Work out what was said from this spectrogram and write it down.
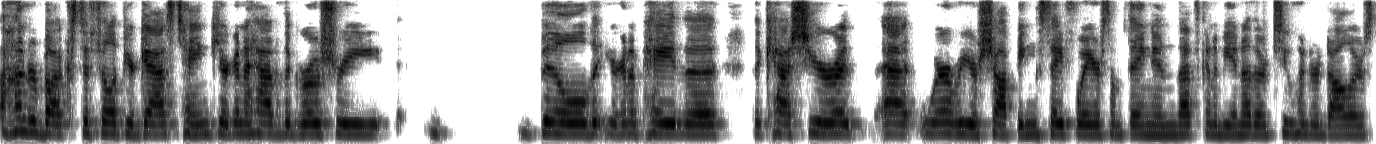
a hundred bucks to fill up your gas tank. You're going to have the grocery bill that you're going to pay the the cashier at, at wherever you're shopping, Safeway or something, and that's going to be another two hundred dollars.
